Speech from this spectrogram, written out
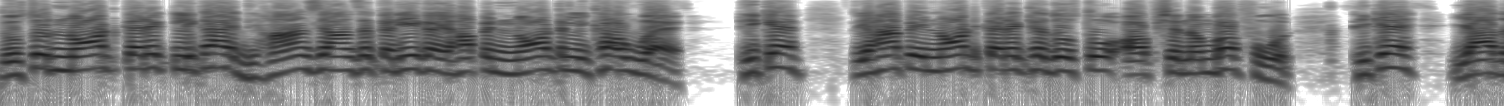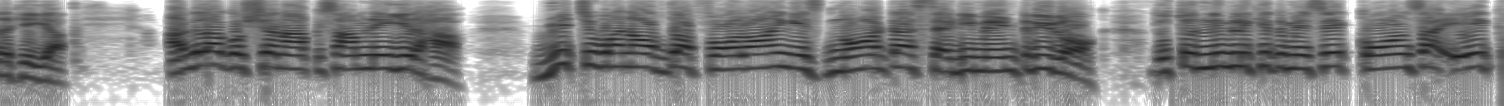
दोस्तों नॉट करेक्ट लिखा है, ध्यान से आंसर करिएगा, यहाँ पे नॉट लिखा हुआ है, ठीक है? तो यहाँ पे नॉट करेक्ट है दोस्तों ऑप्शन नंबर फोर ठीक है? याद रखिएगा। अगला क्वेश्चन आपके सामने ये रहा which one of the following is not a sedimentary rock दोस्तों, निम्नलिखित में से कौन सा एक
